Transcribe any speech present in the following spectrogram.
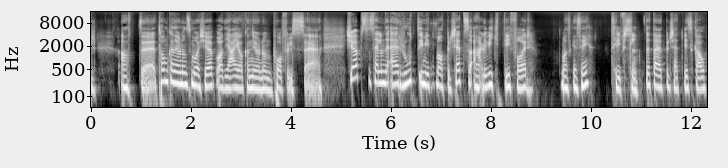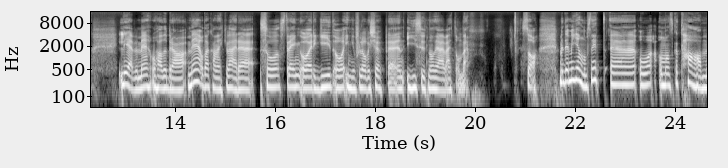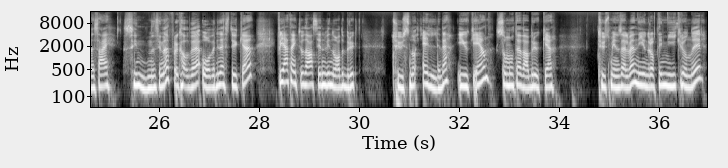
at uh, Tom kan gjøre noen småkjøp, og at jeg òg kan gjøre noen påfyllskjøp. Så selv om det er rot i mitt matbudsjett, så er det viktig for hva skal jeg si, trivselen. Dette er jo et budsjett vi skal leve med og ha det bra med, og da kan jeg ikke være så streng og rigid og ingen får lov å kjøpe en is uten at jeg veit om det. Så, men det med gjennomsnitt, eh, og om man skal ta med seg syndene sine, for å kalle det over i neste uke For jeg tenkte jo da, siden vi nå hadde brukt 1011 i uke 1, så måtte jeg da bruke 1000 minus 11, 989 kroner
